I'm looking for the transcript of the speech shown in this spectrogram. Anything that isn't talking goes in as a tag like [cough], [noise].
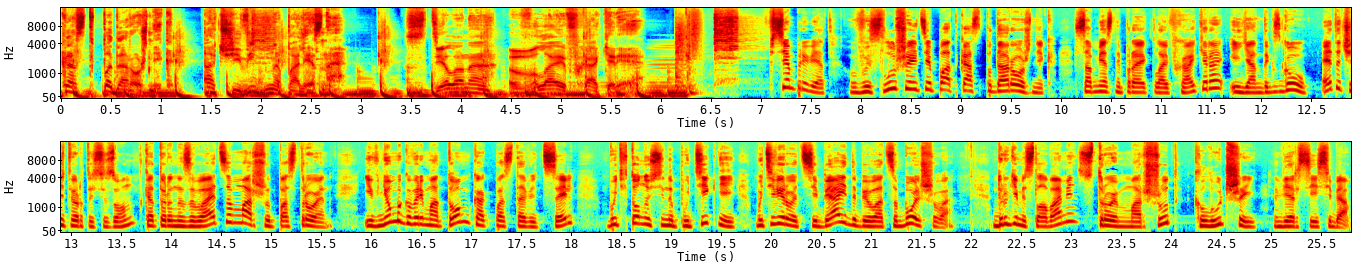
Подкаст «Подорожник». Очевидно полезно. Сделано в лайфхакере. Всем привет! Вы слушаете подкаст «Подорожник» — совместный проект лайфхакера и Яндекс.Гоу. Это четвертый сезон, который называется «Маршрут построен». И в нем мы говорим о том, как поставить цель, быть в тонусе на пути к ней, мотивировать себя и добиваться большего. Другими словами, строим маршрут к лучшей версии себя.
